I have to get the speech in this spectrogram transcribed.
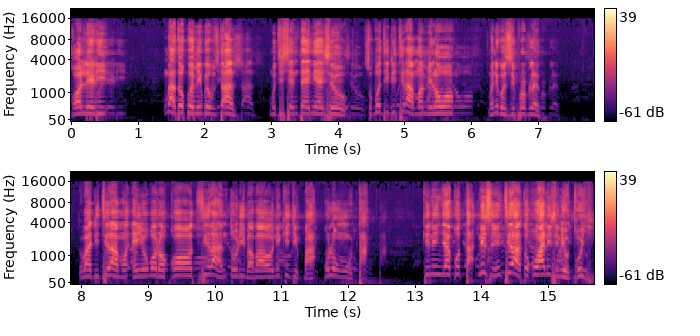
kọ́ lérí. Nígbà tó pè mí pé ustaz mo ti ṣe ń tẹ́ ní ẹ o. Ṣùgbọ́n ti di tíra mọ́ mi lọ́wọ́. Mo ní kò sí problem. Tó bá di tíra mọ́ ẹ̀yin ó gbọ́dọ̀ kọ́ tíra nítorí bàbá oníkìjì pa kó lóun ò ta. Kí ni ń jẹ́ kó ta? Nísìnyí tíra tó kó wá nísìnyí ò tó yìí.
